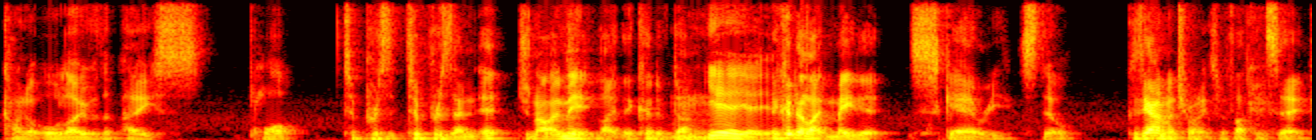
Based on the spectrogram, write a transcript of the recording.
kind of all over the place plot to pre- to present it. Do you know what I mean? Like they could have done Mm. yeah, yeah, they could have like made it scary still because the animatronics were fucking sick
